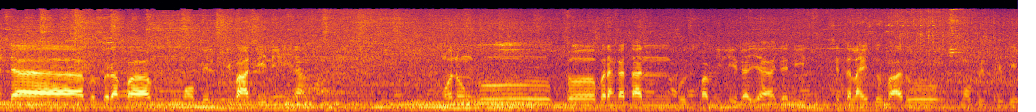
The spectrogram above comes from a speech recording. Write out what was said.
ada beberapa mobil pribadi nih yang menunggu keberangkatan family raya. Jadi setelah itu baru mobil pribadi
